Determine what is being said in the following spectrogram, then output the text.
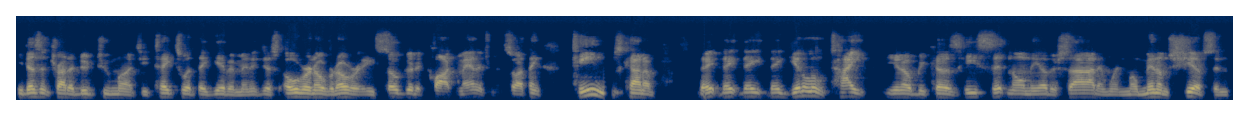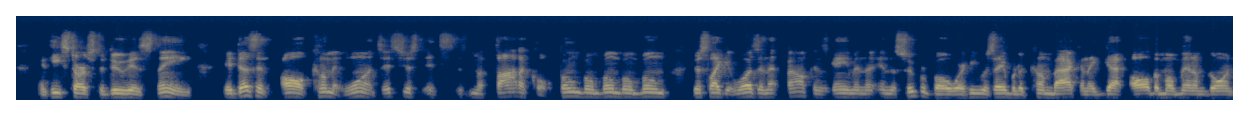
he doesn't try to do too much. He takes what they give him and it just over and over and over. And he's so good at clock management. So I think teams kind of they they they they get a little tight, you know, because he's sitting on the other side, and when momentum shifts and and he starts to do his thing, it doesn't all come at once. It's just it's methodical. Boom, boom, boom, boom, boom. Just like it was in that Falcons game in the in the Super Bowl where he was able to come back and they got all the momentum going.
